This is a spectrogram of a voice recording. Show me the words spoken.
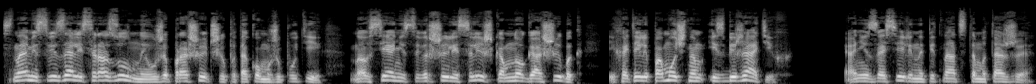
С нами связались разумные, уже прошедшие по такому же пути, но все они совершили слишком много ошибок и хотели помочь нам избежать их. Они засели на пятнадцатом этаже.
